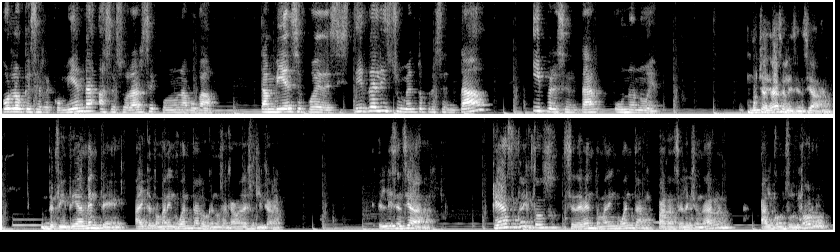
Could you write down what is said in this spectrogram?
por lo que se recomienda asesorarse con un abogado. También se puede desistir del instrumento presentado y presentar uno nuevo. Muchas gracias, licenciada. Definitivamente hay que tomar en cuenta lo que nos acaba de explicar. Licenciada, ¿qué aspectos se deben tomar en cuenta para seleccionar al consultor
